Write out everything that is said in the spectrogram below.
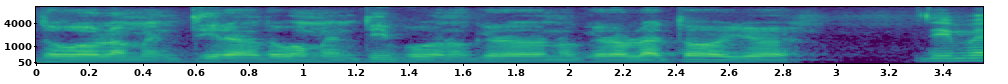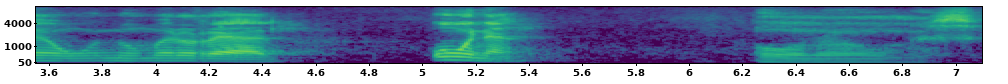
te voy a hablar mentira, no te voy a mentir porque no quiero, no quiero hablar todo yo. Dime un número real. Una. Una, una, sí.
